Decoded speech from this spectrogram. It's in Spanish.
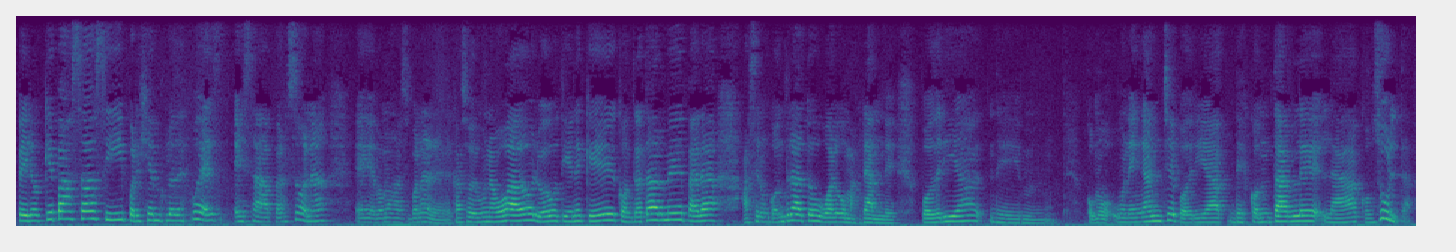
Pero ¿qué pasa si, por ejemplo, después esa persona, eh, vamos a suponer en el caso de un abogado, luego tiene que contratarme para hacer un contrato o algo más grande? Podría, mm, como un enganche, podría descontarle la consulta.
